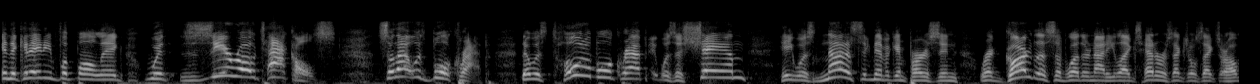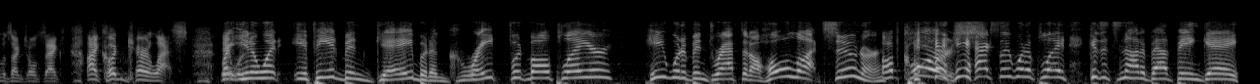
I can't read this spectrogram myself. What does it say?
in the Canadian Football League with zero tackles. So that was bullcrap. That was total bullcrap. It was a sham. He was not a significant person, regardless of whether or not he likes heterosexual sex or homosexual sex. I couldn't care less. Right, was- you know what? If he had been gay but a great football player, he would have been drafted a whole lot sooner. Of course. he actually would have played because it's not about being gay.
